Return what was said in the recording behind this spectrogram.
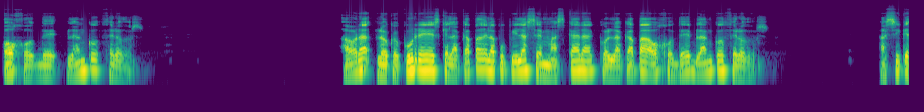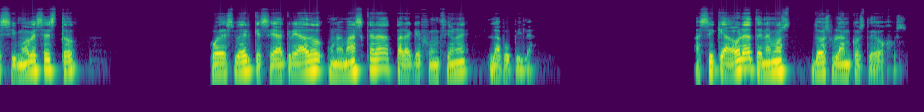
ojo de blanco 02. Ahora lo que ocurre es que la capa de la pupila se enmascara con la capa ojo de blanco 02. Así que si mueves esto, puedes ver que se ha creado una máscara para que funcione la pupila. Así que ahora tenemos dos blancos de ojos.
